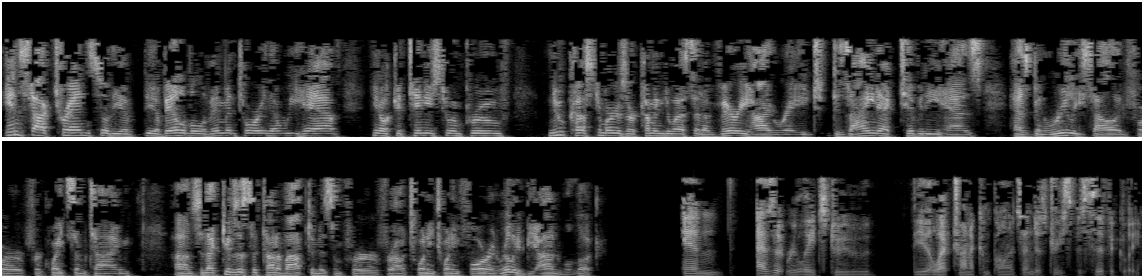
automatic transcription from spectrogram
In-stock trends, so the the available of inventory that we have, you know, continues to improve. New customers are coming to us at a very high rate. Design activity has has been really solid for for quite some time. Um, so that gives us a ton of optimism for for how 2024 and really beyond will look. And as it relates to the electronic components industry specifically,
